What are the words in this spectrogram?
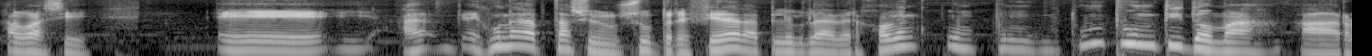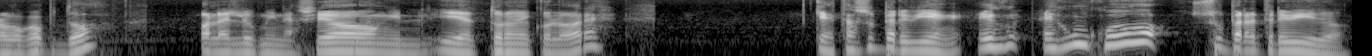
Algo así. Eh, es una adaptación súper fiel a la película de Verhoeven, un, un, puntito más a Robocop 2, por la iluminación y, y, el tono de colores. que está súper bien. Es, es un juego súper atrevido.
